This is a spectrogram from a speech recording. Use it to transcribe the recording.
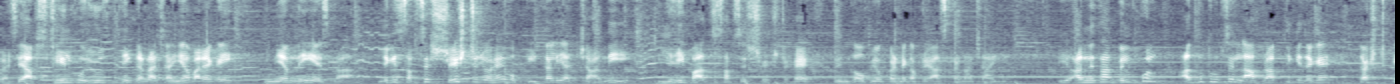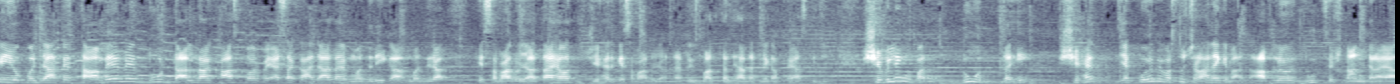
वैसे आप स्टील को यूज़ नहीं करना चाहिए, हमारे कहीं नियम नहीं है इसका। लेकिन सबसे श्रेष्ठ जो है वो पीतल या चांदी, यही पात्र सबसे श्रेष्ठ है। तो इनका उपयोग करने का प्रयास करना चाहिए। अन्यथा बिल्कुल अद्भुत रूप से लाभ प्राप्ति की जगह कष्ट के योग बन जाते हैं। तांबे में दूध डालना खास तौर पे ऐसा कहा जाता है, मदरी का, मदिरा के समान हो जाता है और जहर के समान हो जाता है। तो इस बात का ध्यान रखने का प्रयास कीजिए। शिवलिंग पर दूध, दही, शहद या कोई भी वस्तु चढ़ाने के बाद आपने दूध से स्नान कराया,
